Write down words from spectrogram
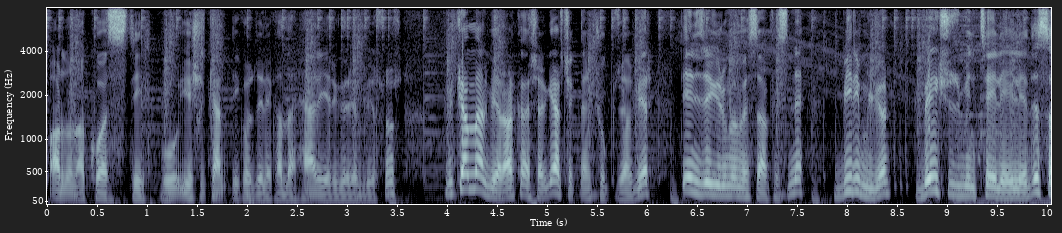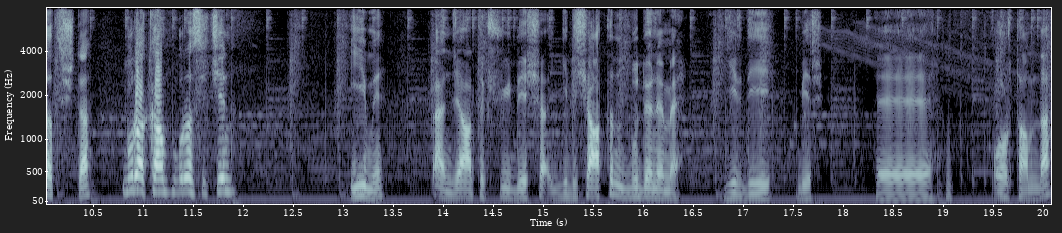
Pardon Aquasis değil. Bu Yeşilkentlik Otel'e kadar her yeri görebiliyorsunuz. Mükemmel bir yer arkadaşlar. Gerçekten çok güzel bir yer. Denize yürüme mesafesinde 1 milyon 500 bin TL ile de satışta. Bu rakam burası için iyi mi? Bence artık şu gidişa- gidişatın bu döneme girdiği bir eee, ortamda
